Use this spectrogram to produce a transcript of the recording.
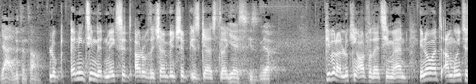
yeah, Luton Town, Look, any team that makes it out of the championship is gassed. Like, yes, is yeah, people are looking out for that team. And you know what? I'm going to.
